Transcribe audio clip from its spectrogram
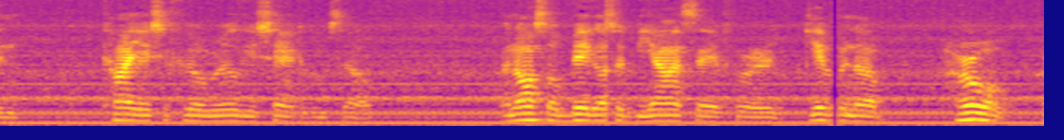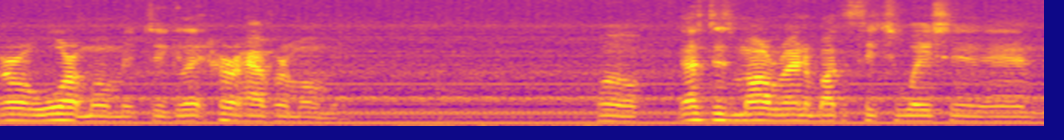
and Kanye should feel really ashamed of himself. And also, big up to Beyonce for giving up her her award moment to let her have her moment. Well, that's just my rant about the situation, and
